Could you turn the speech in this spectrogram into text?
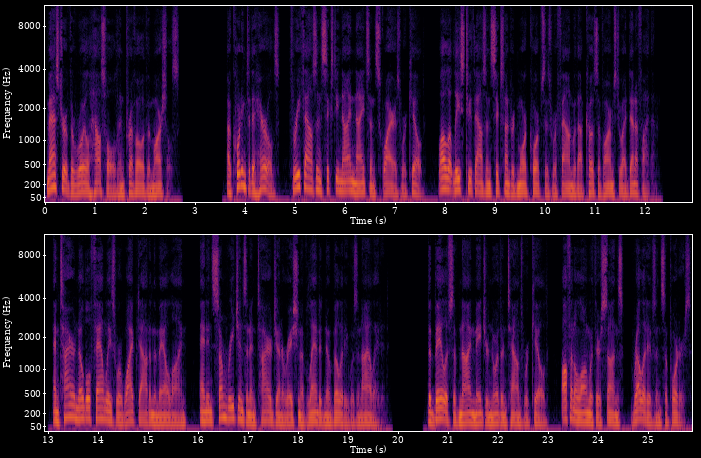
master of the royal household, and prevost of the marshals. According to the heralds, 3,069 knights and squires were killed, while at least 2,600 more corpses were found without coats of arms to identify them. Entire noble families were wiped out in the male line, and in some regions an entire generation of landed nobility was annihilated. The bailiffs of nine major northern towns were killed, often along with their sons, relatives, and supporters.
